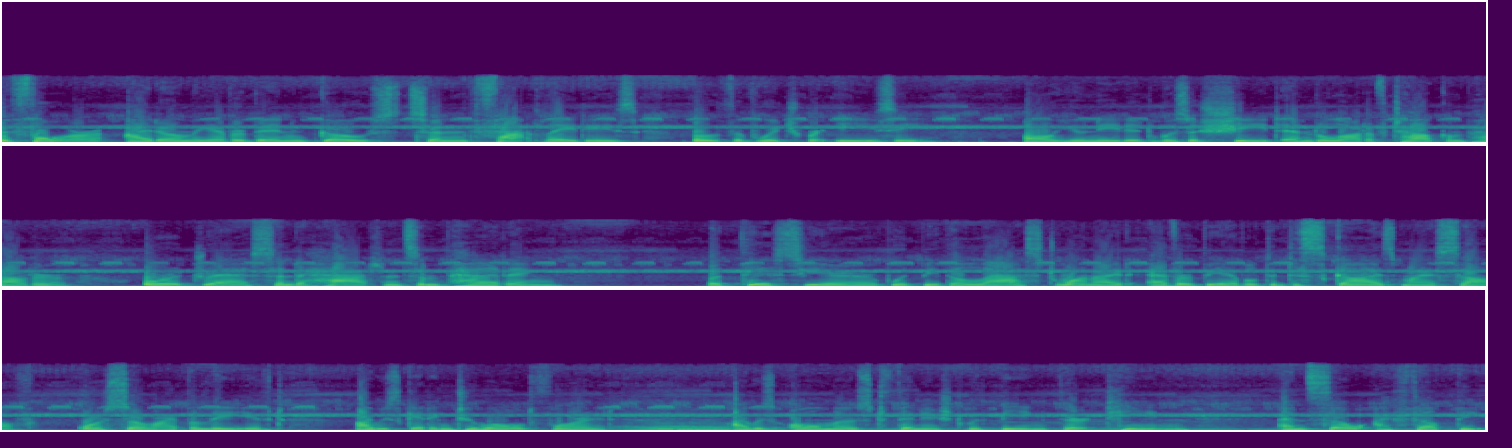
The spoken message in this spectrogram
Before, I'd only ever been ghosts and fat ladies, both of which were easy. All you needed was a sheet and a lot of talcum powder, or a dress and a hat and some padding. But this year would be the last one I'd ever be able to disguise myself, or so I believed. I was getting too old for it. I was almost finished with being 13, and so I felt the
